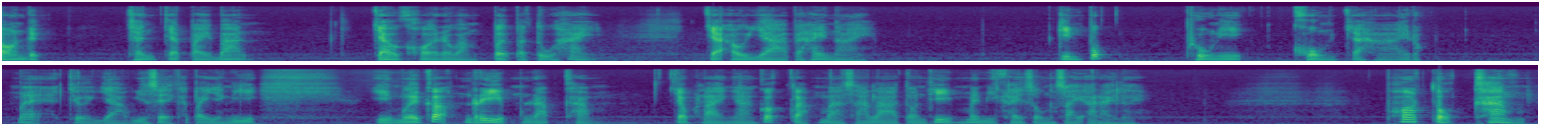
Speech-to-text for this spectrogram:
ตอนดึกฉันจะไปบ้าน เจ้าคอยระวังเปิดประตูให้ จะเอายาไปให้นาย กินปุ๊บพรุ่งนี้คงจะหายหรอกแหมเจอยาวิเศษเข้าไปอย่างนี้ อีเมยก็รีบรับคำเจ้าพลายงามก็กลับมาศาลาตอนที่ไม่มีใครสงสัยอะไรเลย พอตกค่ำ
